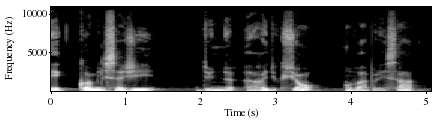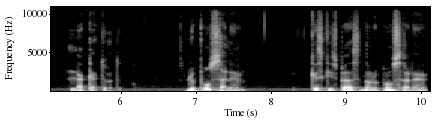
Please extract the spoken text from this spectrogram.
Et comme il s'agit d'une réduction, on va appeler ça la cathode. Le pont salin, qu'est-ce qui se passe dans le pont salin?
